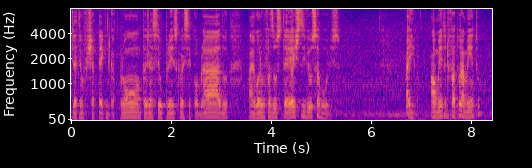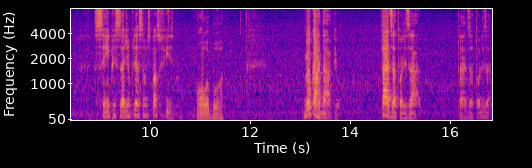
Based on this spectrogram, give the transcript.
já tem uma ficha técnica pronta, já sei o preço que vai ser cobrado. Aí agora eu vou fazer os testes e ver os sabores. Aí, aumento de faturamento sem precisar de ampliação de espaço físico. Boa, boa. Meu cardápio. Tá desatualizado? Tá desatualizado.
